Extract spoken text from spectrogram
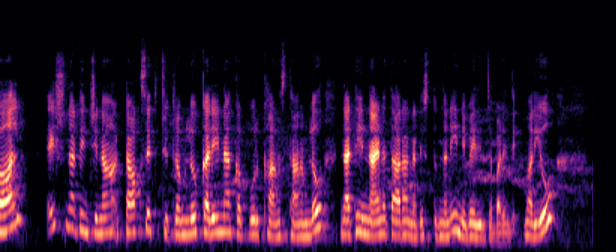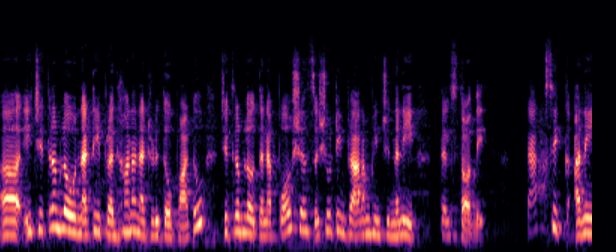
ఆల్. యష్ నటించిన టాక్సిక్ చిత్రంలో కరీనా కపూర్ ఖాన్ స్థానంలో నటి నయనతార నటిస్తుందని నివేదించబడింది. మరియు ఈ చిత్రంలో నటి ప్రధాన నటుడితో పాటు చిత్రంలో తన పోర్షన్స్ షూటింగ్ ప్రారంభించిందని తెలుస్తోంది. టాక్సిక్ అని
